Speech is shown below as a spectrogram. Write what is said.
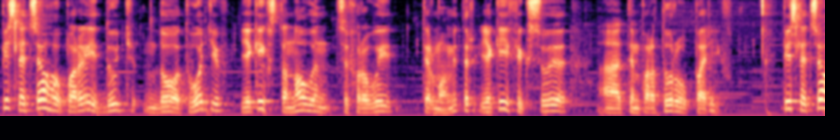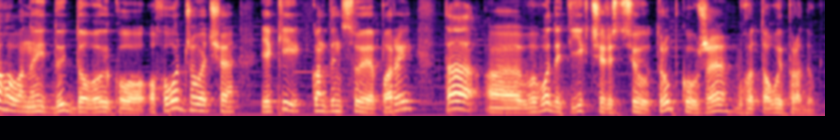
Після цього пари йдуть до отводів, в яких встановлений цифровий термометр, який фіксує е, температуру парів. Після цього вони йдуть до великого охолоджувача, який конденсує пари та е, виводить їх через цю трубку вже в готовий продукт.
